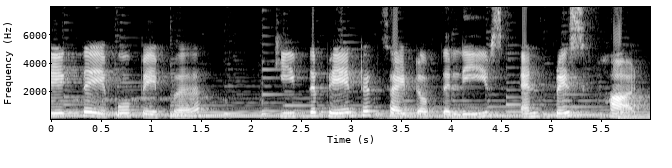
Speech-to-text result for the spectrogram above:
Take the A4 paper, keep the painted side of the leaves and press hard.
